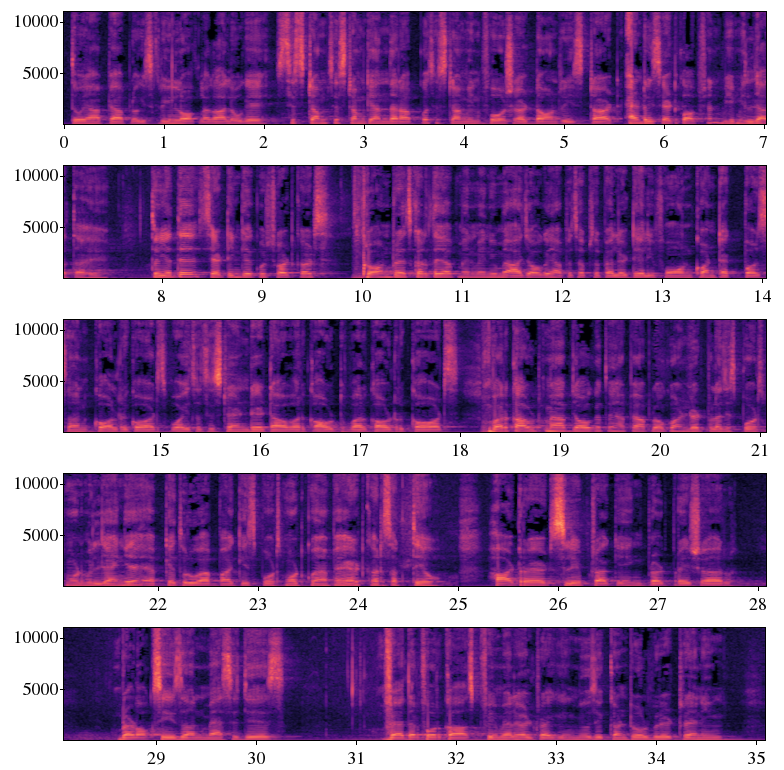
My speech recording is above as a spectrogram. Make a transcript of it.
तो यहाँ पे आप लोग स्क्रीन लॉक लगा लोगे। सिस्टम सिस्टम के अंदर आपको system info shut down restart and reset का ऑप्शन भी मिल जाता है। तो ये थे सेटिंग के कुछ शॉर्टकट्स क्रॉन प्रेस करते हैं आप मेन मेन्यू में, आ जाओगे। यहाँ पे सबसे पहले telephone contact person call records voice assistant data workout workout records workout में आप जाओगे तो यहाँ पे आप लोगों को हंड्रेड प्लस स्पोर्ट्स मोड मिल जाएँगे। ऐप के थ्रू आप बाकी स्पोर्ट्स मोड को यहाँ पे ऐड कर सकते हो। Heart rate sleep tracking blood pressure blood oxygen messages weather forecast female health tracking music control breath training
